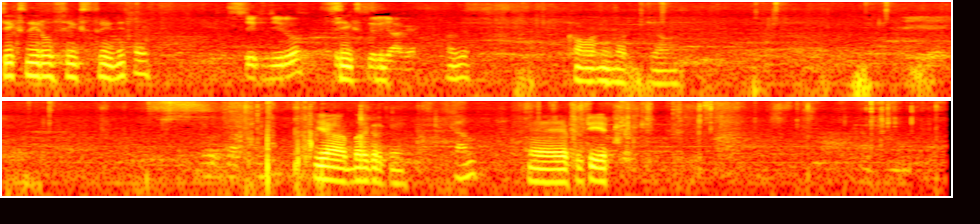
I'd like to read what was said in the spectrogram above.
Six zero six three six zero six three आ गया। कौन मर या Burger King. Come fifty eight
